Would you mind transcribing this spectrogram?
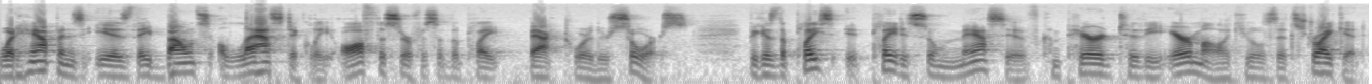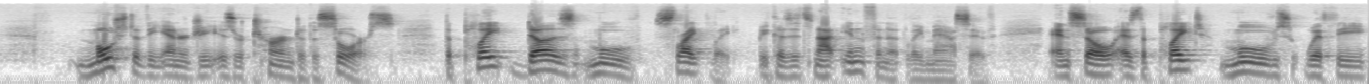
what happens is they bounce elastically off the surface of the plate back toward their source. Because the place, it, plate is so massive compared to the air molecules that strike it, most of the energy is returned to the source. The plate does move slightly because it's not infinitely massive. And so as the plate moves with the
